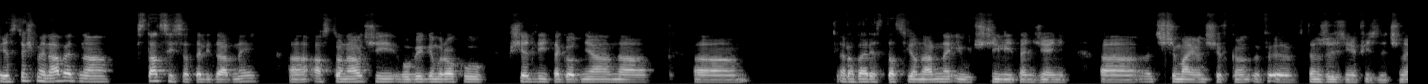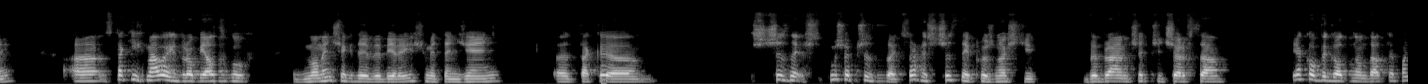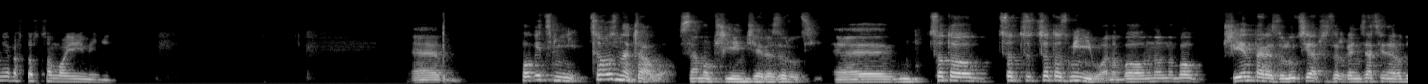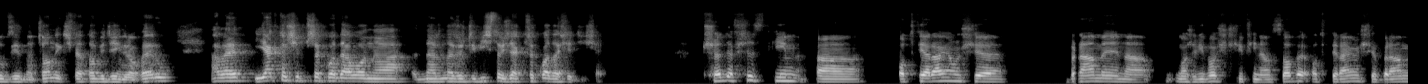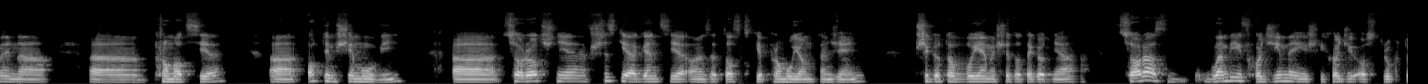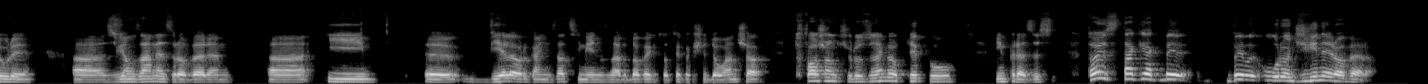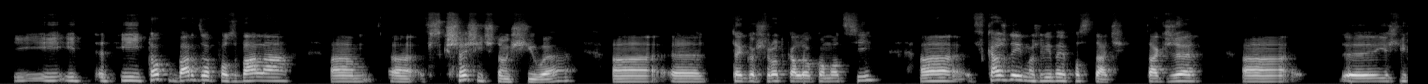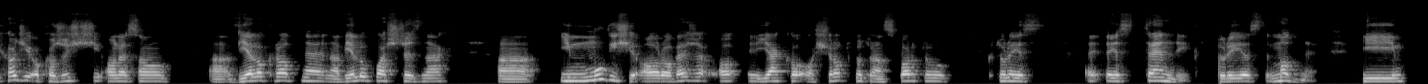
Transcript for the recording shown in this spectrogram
jesteśmy nawet na stacji satelitarnej. Astronauci w ubiegłym roku wsiedli tego dnia na rowery stacjonarne i uczcili ten dzień, trzymając się w, w, w tężyźnie fizycznej. Z takich małych drobiazgów, w momencie, gdy wybieraliśmy ten dzień, e, tak e, muszę przyznać, trochę z czystej próżności wybrałem 3 czerwca jako wygodną datę, ponieważ to są moje imieniny. E, Powiedz mi, co oznaczało samo przyjęcie rezolucji? E, co to, co, co, co to zmieniło? No bo, no, no bo przyjęta rezolucja przez Organizację Narodów Zjednoczonych, Światowy Dzień Roweru, ale jak to się przekładało na, na, na rzeczywistość, jak przekłada się dzisiaj? Przede wszystkim otwierają się bramy na możliwości finansowe, otwierają się bramy na promocję. O tym się mówi. Corocznie wszystkie agencje ONZ-owskie promują ten dzień, przygotowujemy się do tego dnia. Coraz głębiej wchodzimy, jeśli chodzi o struktury związane z rowerem i e, wiele organizacji międzynarodowych do tego się dołącza, tworząc różnego typu imprezy. To jest tak, jakby były urodziny rowera. I, i, i to bardzo pozwala um, wskrzesić tą siłę E, tego środka lokomocji w każdej możliwej postaci. Także e, jeśli chodzi o korzyści, one są wielokrotne na wielu płaszczyznach i mówi się o rowerze o, jako o środku transportu, który jest, jest trendy, który jest modny. I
